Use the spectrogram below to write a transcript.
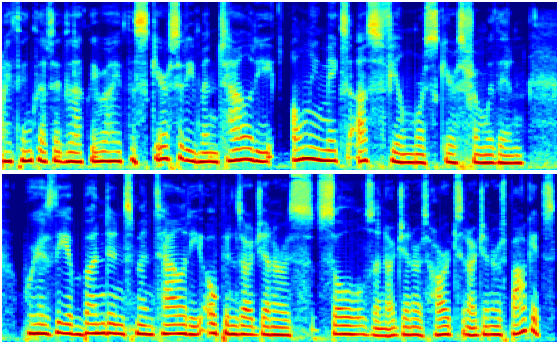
I think that's exactly right. The scarcity mentality only makes us feel more scarce from within, whereas the abundance mentality opens our generous souls and our generous hearts and our generous pockets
